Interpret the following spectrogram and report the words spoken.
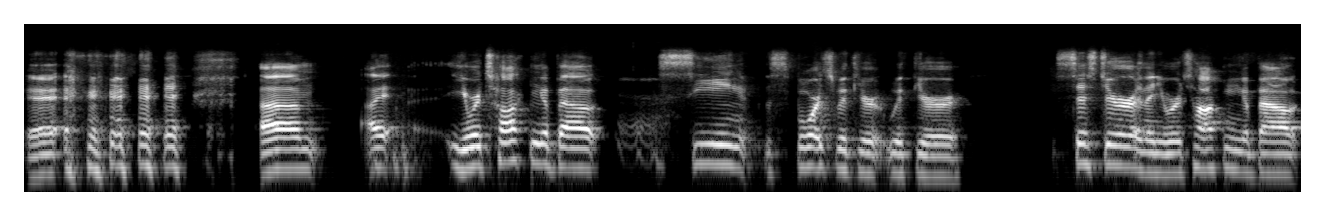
um, I you were talking about seeing the sports with your with your sister, and then you were talking about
